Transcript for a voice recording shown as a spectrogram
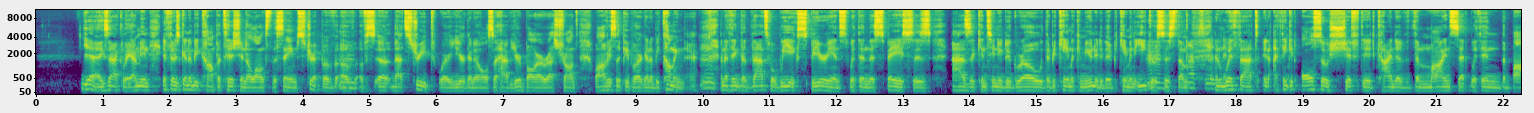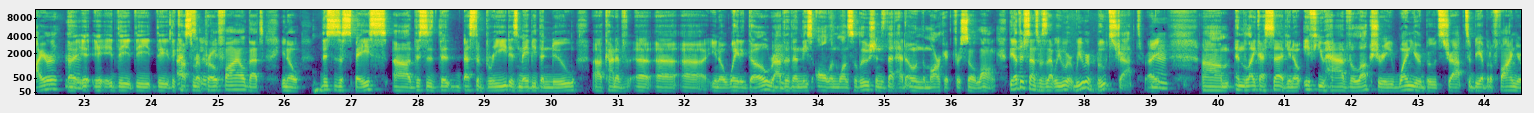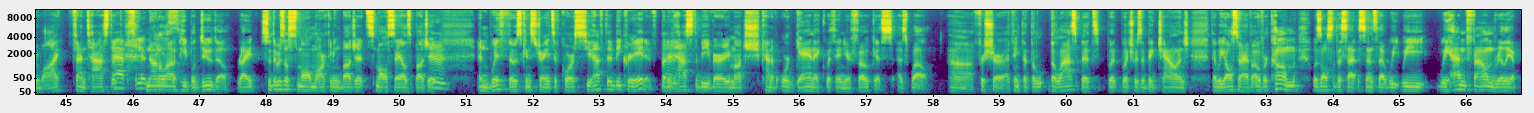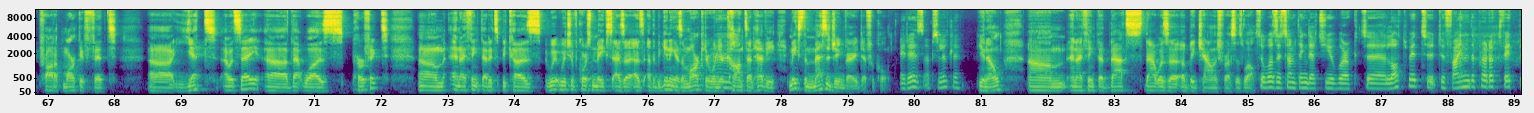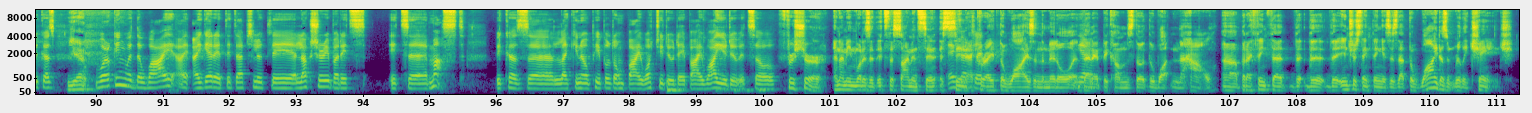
yeah, exactly. I mean, if there's going to be competition along the same strip of, mm. of, of uh, that street where you're going to also have your bar or restaurant, well, obviously people are going to be coming there. Mm. And I think that that's what we experienced within this space is as it continued to grow, there became a community, there became an ecosystem. Mm, and with that, it, I think it also shifted kind of the mindset within the buyer, the, mm. it, it, the, the, the, the, customer absolutely. profile that, you know, this is a space, uh, this is the best of breed is maybe the new uh, kind of uh, uh, uh, you know way to go rather mm. than these all-in-one solutions that had owned the market for so long. The other sense was that we were we were bootstrapped, right? Mm. Um, and like I said, you know, if you have the luxury when you're bootstrapped to be able to find your why, fantastic. Absolutely, not a lot of people do though, right? So there was a small marketing budget, small sales budget. Mm. And with those constraints, of course, you have to be creative, but it has to be very much kind of organic within your focus as well uh, for sure. I think that the the last bit, which was a big challenge that we also have overcome, was also the sense that we we we hadn't found really a product market fit uh, yet, I would say, uh, that was perfect. Um, and I think that it's because, which of course makes as, a, as at the beginning as a marketer when mm. you're content heavy, it makes the messaging very difficult. It is absolutely. You know, um, and I think that that's that was a, a, big challenge for us as well. So was it something that you worked a lot with to, to find the product fit? Because yeah, working with the why, I, I get it. It's absolutely a luxury, but it's it's a must because uh, like you know people don't buy what you do they buy why you do it so. For sure. And i mean what is it? It's the simon Sin- sinek exactly. right? The why's in the middle and yeah. then it becomes the the what and the how. Uh, but i think that the, the the interesting thing is is that the why doesn't really change.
